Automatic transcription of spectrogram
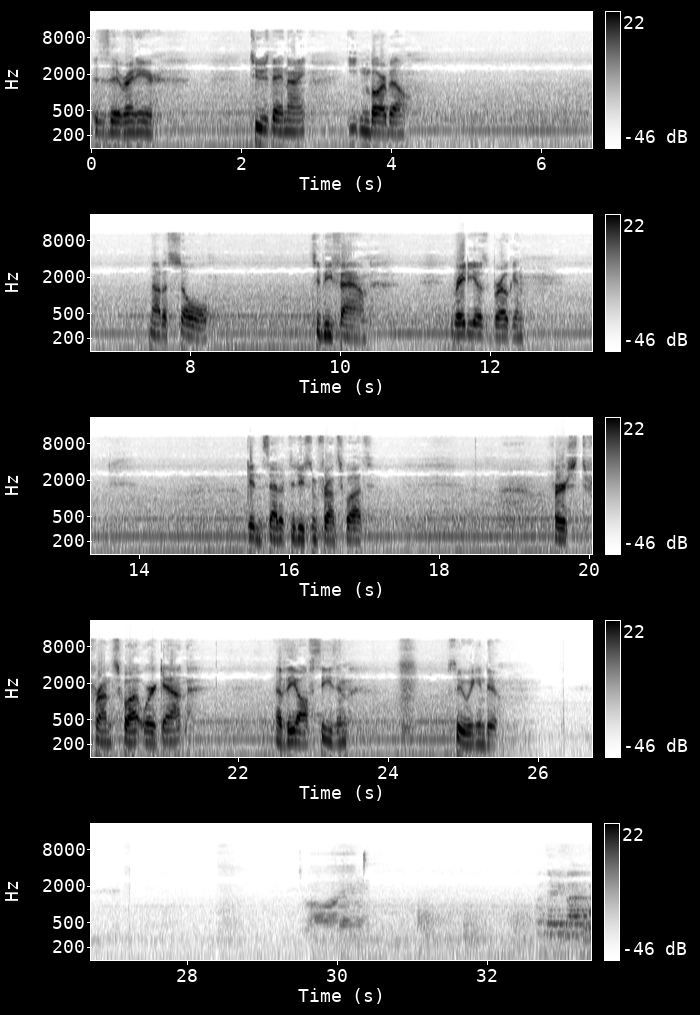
This is it right here. Tuesday night, eating barbell. Not a soul to be found. Radio's broken. Getting set up to do some front squats. First front squat workout of the off season. See what we can do. 35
